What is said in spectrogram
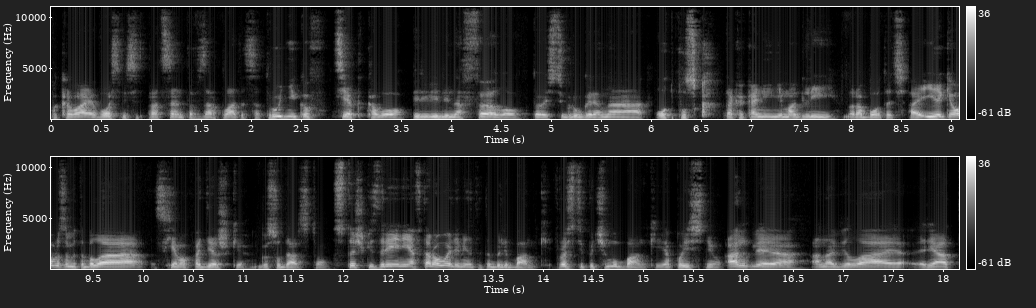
покрывая 80% зарплаты сотрудников, тех, кого перевели на fellow, то есть, грубо говоря, на отпуск, так как они не могли работать. А, и таким образом это была схема поддержки государства. С точки зрения второго элемента это были банки. Спросите, почему банки? Я поясню. Англия, она вела ряд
